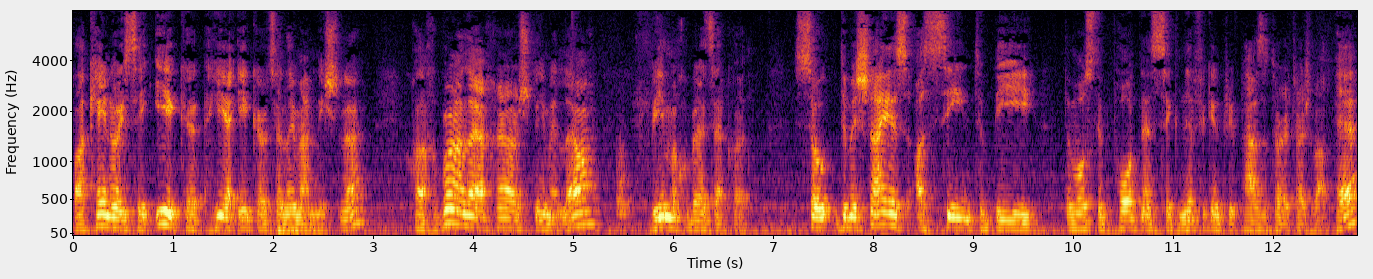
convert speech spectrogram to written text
V'akein hoi se hia ikar tzalem ha'mishnah kol ha'chabur alei achar shnim elea v'im mechuberet zakol. So the Mishnayos are seen to be the most important and significant repository of Peh.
